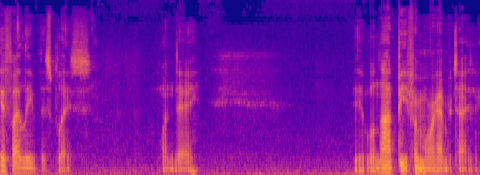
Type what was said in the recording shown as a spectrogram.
If I leave this place one day, it will not be for more advertising.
